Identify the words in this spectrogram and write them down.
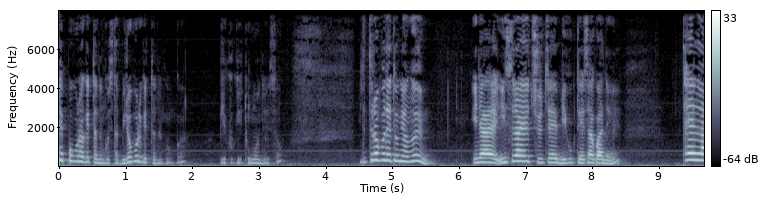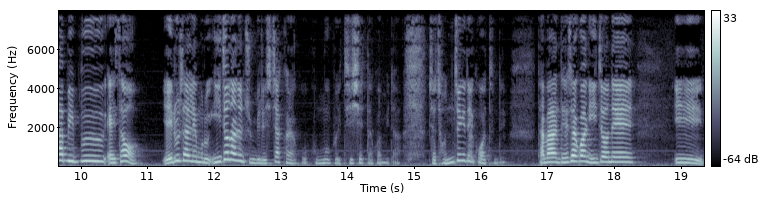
해법을 하겠다는 것이 다 밀어버리겠다는 건가? 미국이 동원해서? 트럼프 대통령은 이날 이스라엘 주재 미국 대사관을 텔라비브에서 예루살렘으로 이전하는 준비를 시작하라고 국무부에 지시했다고 합니다. 진짜 전쟁이 될 것 같은데. 다만 대사관 이전에 이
